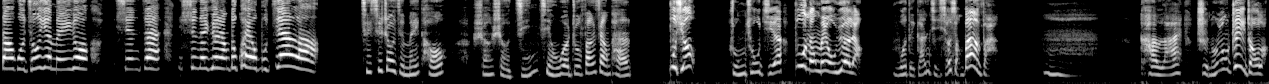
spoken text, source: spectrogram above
大火球也没用，现在现在月亮都快要不见了。琪琪皱紧眉头。双手紧紧握住方向盘，不行！中秋节不能没有月亮，我得赶紧想想办法。嗯，看来只能用这招了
